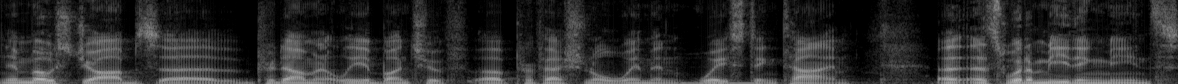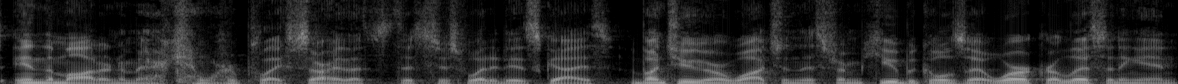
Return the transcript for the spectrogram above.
in most jobs, uh, predominantly a bunch of uh, professional women wasting time. Uh, that's what a meeting means in the modern American workplace. Sorry, that's that's just what it is, guys. A bunch of you are watching this from cubicles at work or listening in.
